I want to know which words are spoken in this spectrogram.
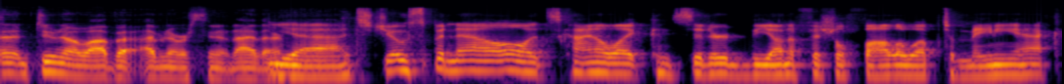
I do know of it. I've never seen it either. yeah, it's Joe Spinell. It's kind of like considered the unofficial follow-up to Maniac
